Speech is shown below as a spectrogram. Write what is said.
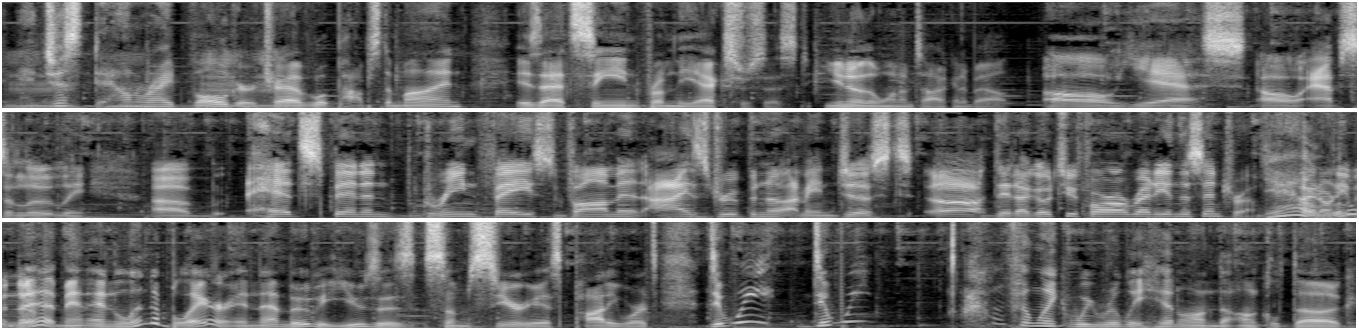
and just mm-hmm. downright vulgar. Mm-hmm. Trev, what pops to mind is that scene from The Exorcist. You know the one I'm talking about. Oh yes. Oh, absolutely. Uh, head spinning, green face, vomit, eyes drooping. I mean, just. Uh, did I go too far already in this intro? Yeah, I don't even bit, know. man. And Linda Blair in that movie uses some serious potty words. Did we? Did we? I don't feel like we really hit on the Uncle Doug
